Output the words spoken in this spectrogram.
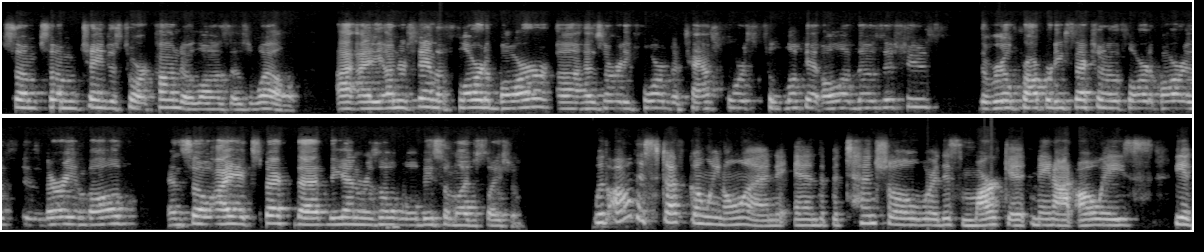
some some changes to our condo laws as well. I, I understand the Florida Bar uh, has already formed a task force to look at all of those issues. The real property section of the Florida Bar is, is very involved. And so I expect that the end result will be some legislation. With all this stuff going on and the potential where this market may not always be a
